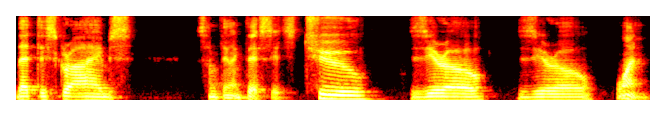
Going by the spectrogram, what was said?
that describes something like this? It's two, zero, zero, one.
